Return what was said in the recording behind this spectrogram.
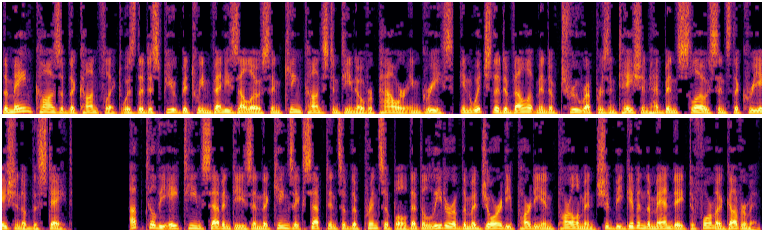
The main cause of the conflict was the dispute between Venizelos and King Constantine over power in Greece, in which the development of true representation had been slow since the creation of the state. Up till the 1870s and the king's acceptance of the principle that the leader of the majority party in parliament should be given the mandate to form a government,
